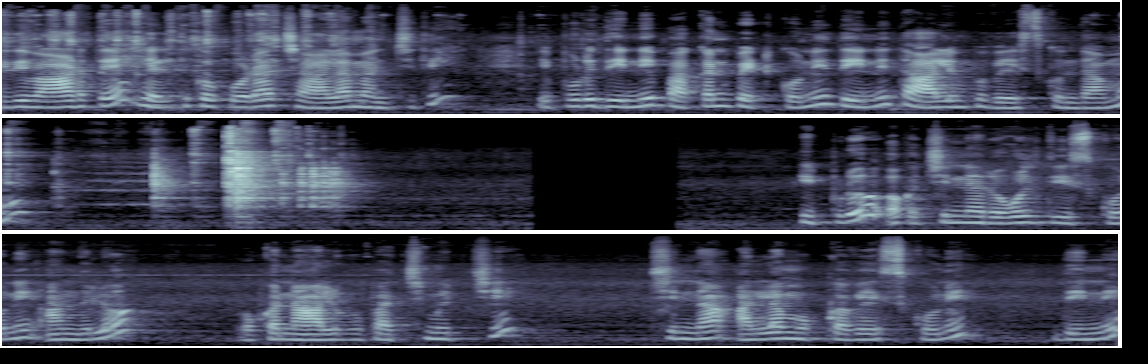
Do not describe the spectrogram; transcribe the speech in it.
ఇది వాడితే హెల్త్కు కూడా చాలా మంచిది. ఇప్పుడు దీన్ని పక్కన పెట్టుకొని దీన్ని తాలింపు వేసుకుందాము. ఇప్పుడు ఒక చిన్న రోల్ తీసుకొని అందులో ఒక నాలుగు పచ్చిమిర్చి చిన్న అల్లం ముక్క వేసుకొని దీన్ని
